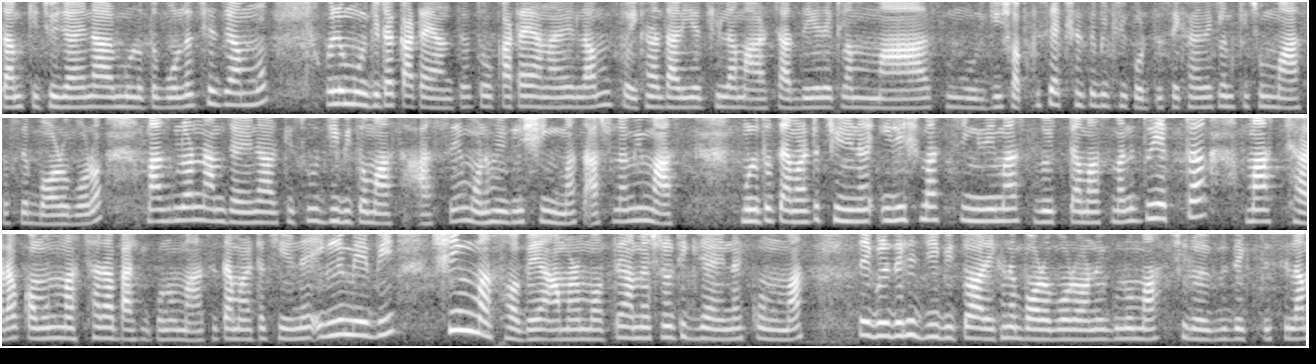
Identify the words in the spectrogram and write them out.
দাম কিছুই জানি না, আর মূলত বলেছে যে আম্মু হলো মুরগিটা কাটায় আনতে। তো কাটায় আনা আনাইলাম, তো এখানে দাঁড়িয়েছিলাম, আর চারদিকে দেখলাম মাছ, মুরগি সব কিছু একসাথে বিক্রি করতেছে। এখানে দেখলাম কিছু মাছ আছে, বড় বড়। মাছগুলোর নাম জানি না, আর কিছু জীবিত মাছ আছে, মনে হয় এগুলো শিং মাছ। আসলে আমি মাছ, মূলত তেমন একটা চিনি না। ইলিশ মাছ, চিংড়ি মাছ, লইট্টা মাছ মানে দুই একটা মাছ ছাড়া কমন মাছ ছাড়া বাকি কোনো মাছ তেমন একটা চিনি না এগুলি মেবি শিং মাছ হবে আমার মতে, আমি আসলে ঠিক জানি না কোন মাছ। তো এগুলো দেখে জীবিত, আর এখানে বড় বড় অনেকগুলো মাছ ছিল, এগুলো দেখতেছিলাম।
